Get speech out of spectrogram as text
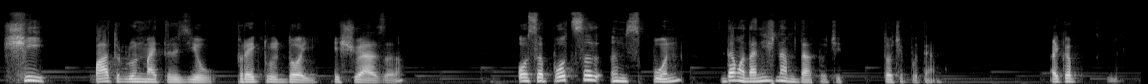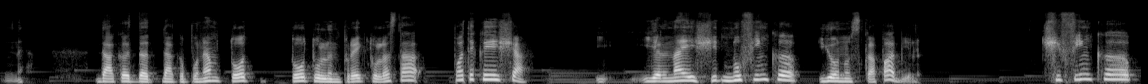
și patru luni mai târziu proiectul 2 eșuează, o să pot să îmi spun, da mă, dar nici n-am dat tot ce, tot ce puteam. Adică dacă, d- dacă puneam tot, totul în proiectul ăsta, poate că ieșea. El n-a ieșit nu fiindcă eu nu sunt capabil, ci fiindcă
